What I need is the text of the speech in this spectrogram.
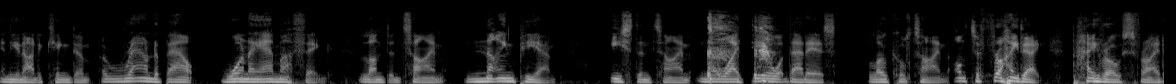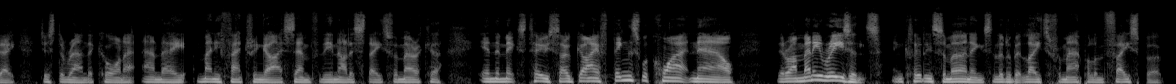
in the United Kingdom around about 1 a.m., I think, London time, 9 p.m. Eastern time. No idea what that is local time. On to Friday, payrolls Friday, just around the corner, and a manufacturing ISM for the United States of America in the mix too. So, Guy, if things were quiet now, there are many reasons, including some earnings a little bit later from Apple and Facebook,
